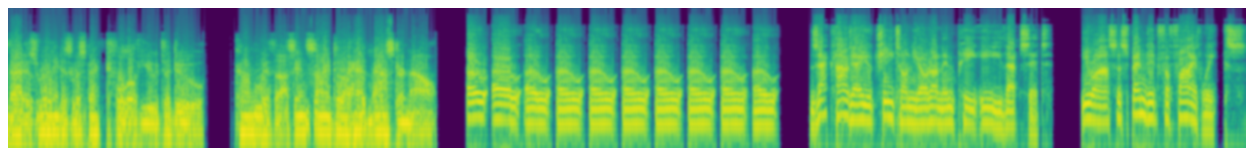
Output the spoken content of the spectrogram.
That is really disrespectful of you to do. Come with us inside to the headmaster now. Oh oh oh oh oh oh oh oh oh oh. Zack how dare you cheat on your run in PE that's it. You are suspended for 5 weeks.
